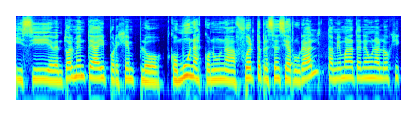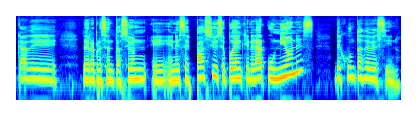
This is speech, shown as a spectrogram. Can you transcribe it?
Y si eventualmente hay, por ejemplo, comunas con una fuerte presencia rural, también van a tener una lógica de, representación eh, en ese espacio y se pueden generar uniones de juntas de vecinos.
